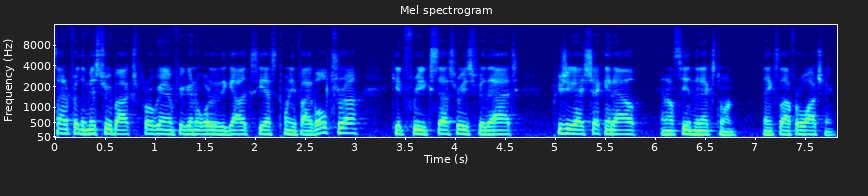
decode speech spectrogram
Sign up for the mystery box program if you're going to order the Galaxy S25 Ultra. Get free accessories for that. Appreciate you guys checking it out, and I'll see you in the next one. Thanks a lot for watching.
